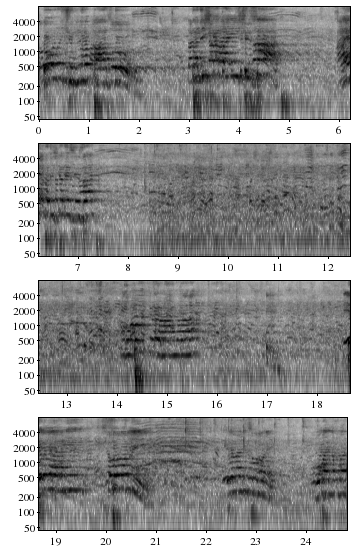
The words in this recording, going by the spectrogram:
दोन शून्य पाच दोन. शिरसाट. आहे शिरसाट? देवयानी सोनवणे. देवयानी सोनवणे. Mobile number.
